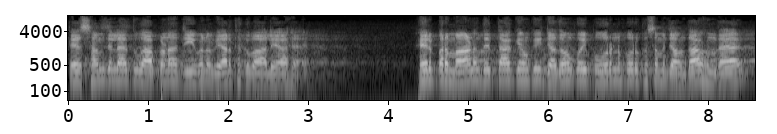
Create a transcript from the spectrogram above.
ਤੇ ਸਮਝ ਲੈ ਤੂੰ ਆਪਣਾ ਜੀਵਨ ਵਿਅਰਥ ਗਵਾ ਲਿਆ ਹੈ। ਫਿਰ ਪ੍ਰਮਾਣ ਦਿੱਤਾ ਕਿਉਂਕਿ ਜਦੋਂ ਕੋਈ ਪੂਰਨ ਪੁਰਖ ਸਮਝਾਉਂਦਾ ਹੁੰਦਾ ਹੈ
